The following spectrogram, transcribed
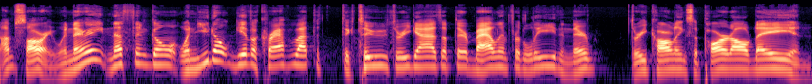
I'm sorry. When there ain't nothing going, when you don't give a crap about the, the two, three guys up there battling for the lead and they're three car lengths apart all day and,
